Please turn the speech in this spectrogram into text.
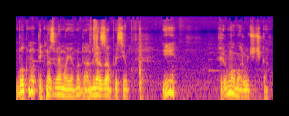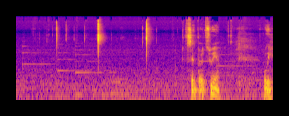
блокнотик, назвемо його да, для записів. І фірмова ручечка. Все працює. Ой,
